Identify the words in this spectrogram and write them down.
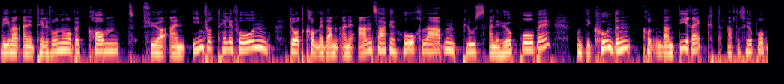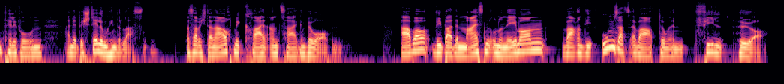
wie man eine Telefonnummer bekommt für ein Infotelefon. Dort konnte man dann eine Ansage hochladen plus eine Hörprobe und die Kunden konnten dann direkt auf das Hörprobentelefon eine Bestellung hinterlassen. Das habe ich dann auch mit Kleinanzeigen beworben. Aber wie bei den meisten Unternehmern waren die Umsatzerwartungen viel höher.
